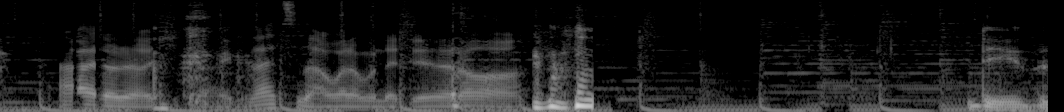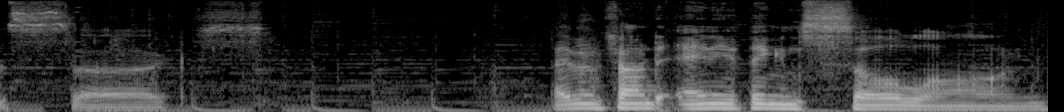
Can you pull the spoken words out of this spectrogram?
I don't know what you're talking. That's not what I'm gonna do at all. Dude, this sucks. I haven't found anything in so long.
